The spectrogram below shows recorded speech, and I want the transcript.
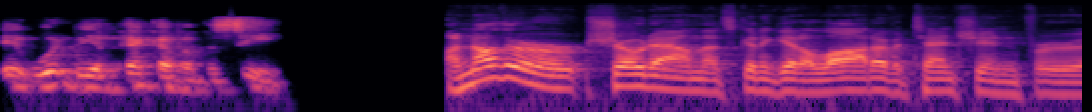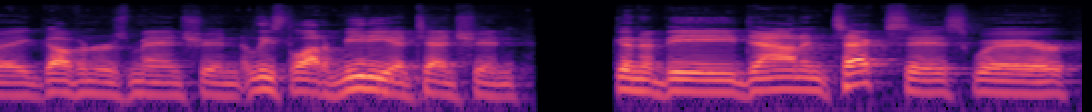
it would be a pickup of a seat. Another showdown that's going to get a lot of attention for a governor's mansion, at least a lot of media attention, going to be down in Texas, where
